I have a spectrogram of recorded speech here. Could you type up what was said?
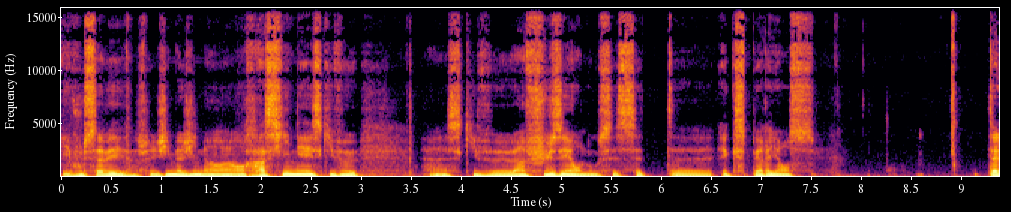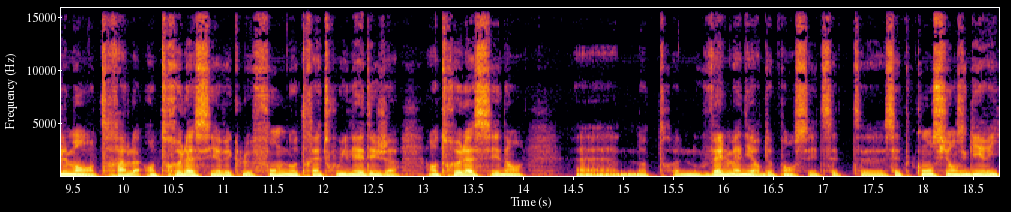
et vous le savez, j'imagine, hein, enraciner, ce qu'il veut, euh, ce qu'il veut infuser en nous, c'est cette expérience tellement entrelacée avec le fond de notre être où il est déjà, entrelacée dans euh, notre nouvelle manière de penser, cette, euh, cette conscience guérie.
